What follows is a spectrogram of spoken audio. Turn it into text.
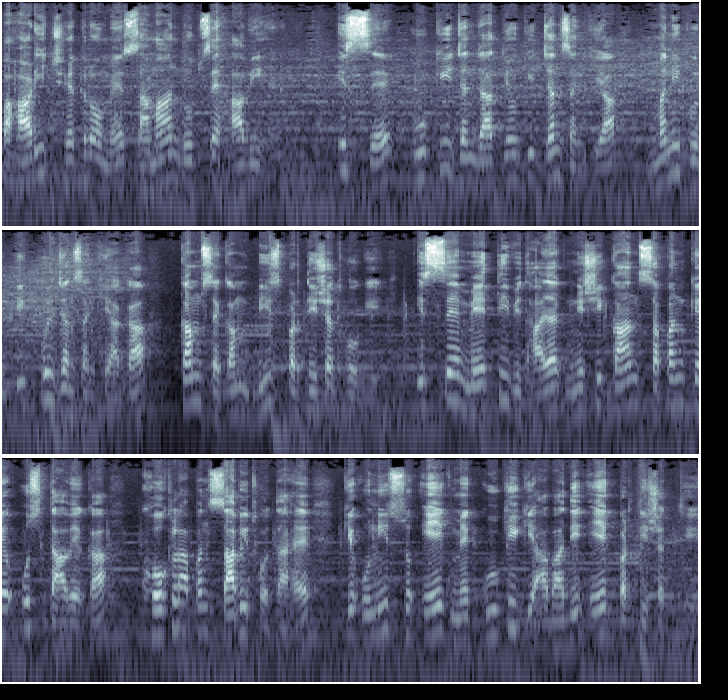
पहाड़ी क्षेत्रों में समान रूप से हावी हैं। इससे कुकी जनजातियों की जनसंख्या, मणिपुर की कुल जनसंख्या का कम से कम 20 प्रतिशत होगी। इससे मेती विधायक निशिकांत सपन के उस दावे का खोखलापन साबित होता है कि 1901 में कुकी की आबादी एक प्रतिशत थी।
